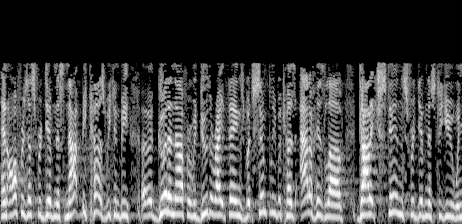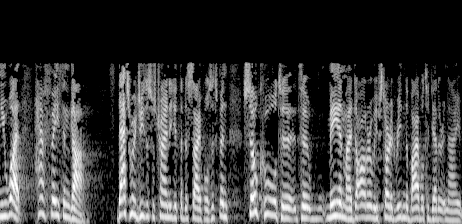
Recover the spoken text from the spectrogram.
and offers us forgiveness, not because we can be uh, good enough or we do the right things, but simply because out of His love, God extends forgiveness to you when you what? Have faith in God. That's where Jesus was trying to get the disciples. It's been so cool to, to me and my daughter. We've started reading the Bible together at night.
